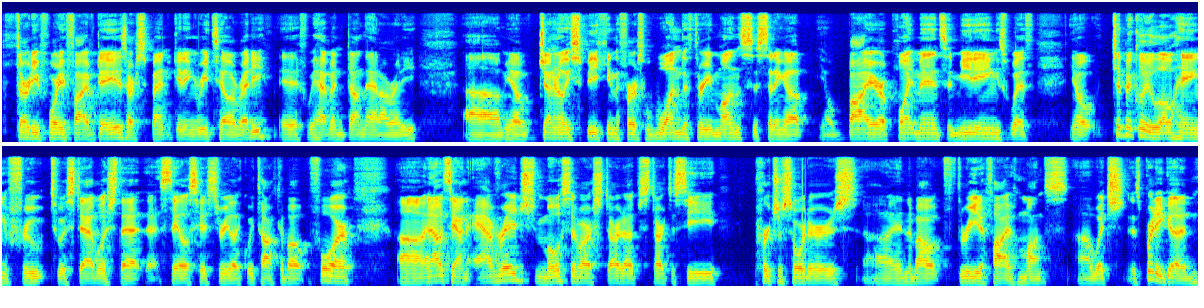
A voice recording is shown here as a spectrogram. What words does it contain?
30, 45 days are spent getting retail ready if we haven't done that already. Um, you know, generally speaking, the first one to three months is setting up, you know, buyer appointments and meetings with, you know, typically low hanging fruit to establish that, that sales history, like we talked about before. Uh, and I would say on average, most of our startups start to see purchase orders uh, in about three to five months, uh, which is pretty good.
